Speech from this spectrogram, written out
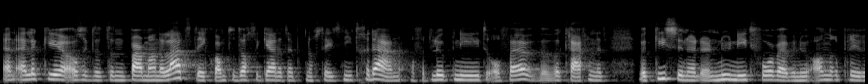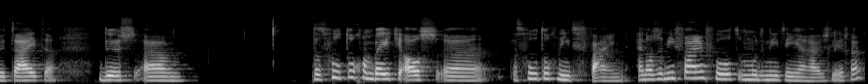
En elke keer als ik dat een paar maanden later tegenkwam, toen dacht ik ja, dat heb ik nog steeds niet gedaan. Of het lukt niet, of hè, we, krijgen het, we kiezen er nu niet voor. We hebben nu andere prioriteiten. Dus um, dat voelt toch een beetje als... Uh, dat voelt toch niet fijn. En als het niet fijn voelt, moet het niet in je huis liggen.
